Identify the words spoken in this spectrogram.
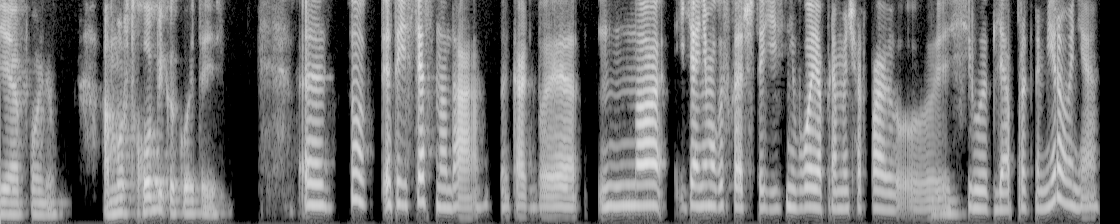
Я понял. А может, хобби какое-то есть? Э, Ну, это естественно, да, как бы, но я не могу сказать, что из него я прямо черпаю э, силы для программирования.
